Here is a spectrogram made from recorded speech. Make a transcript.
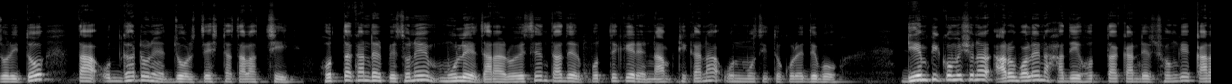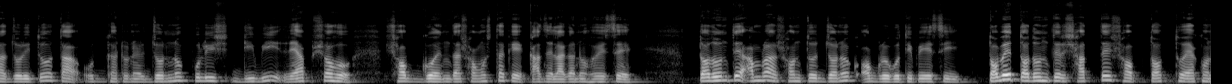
জড়িত, তা উদ্ঘাটনে জোর চেষ্টা চালাচ্ছি। হত্যাকাণ্ডের পেছনে মূলে যারা রয়েছেন, তাদের প্রত্যেকের নাম ঠিকানা উন্মোচিত করে দেব। ডিএমপি কমিশনার আরও বলেন, হাদি হত্যাকাণ্ডের সঙ্গে কারা জড়িত তা উদ্ঘাটনের জন্য পুলিশ, ডিবি, র্যাব সহ সব গোয়েন্দা সংস্থাকে কাজে লাগানো হয়েছে। তদন্তে আমরা সন্তোষজনক অগ্রগতি পেয়েছি। তবে তদন্তের স্বার্থে সব তথ্য এখন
